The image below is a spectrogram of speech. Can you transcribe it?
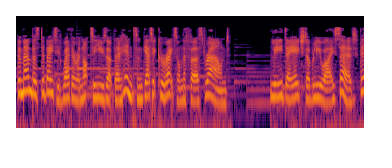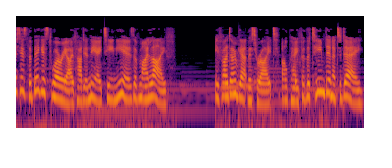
The members debated whether or not to use up their hints and get it correct on the first round. Lee Dae-hwi said, This is the biggest worry I've had in the 18 years of my life. If I don't get this right, I'll pay for the team dinner today.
